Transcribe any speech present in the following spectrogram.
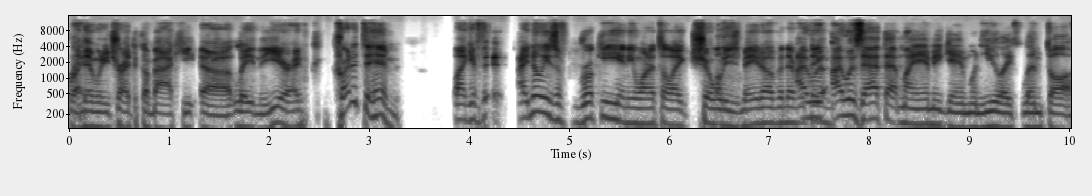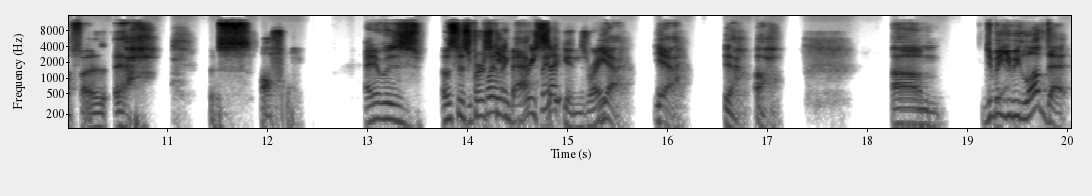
Right. And then when he tried to come back, he uh, late in the year, and credit to him. Like if the, I know he's a rookie and he wanted to like show what he's made of and everything. I, w- I was at that Miami game when he like limped off. Was, ugh, it was awful. And it was it was his first game like back. Three maybe? seconds, right? Yeah, yeah, yeah. Oh, um, um yeah, but you love that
